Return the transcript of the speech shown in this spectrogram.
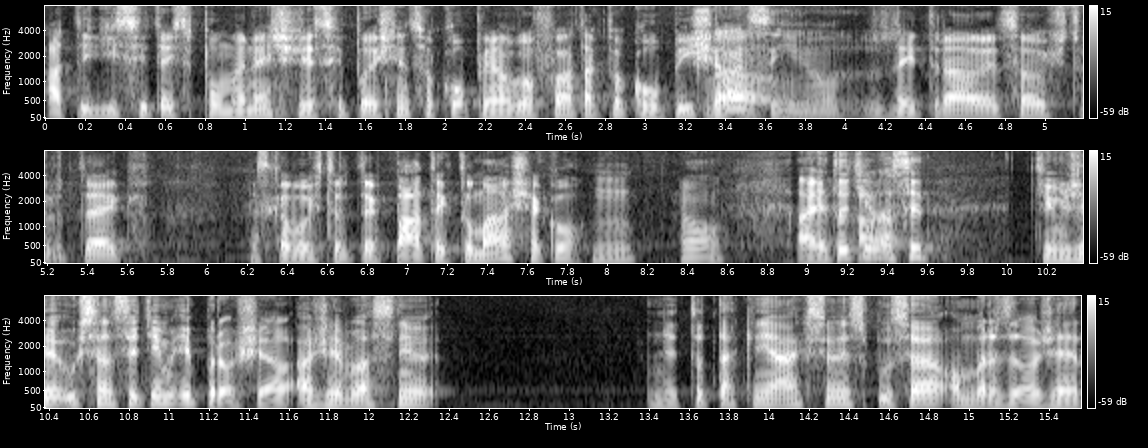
a ty, když si teď vzpomeneš, že si půjdeš něco koupit na golfa, tak to koupíš no, a jasný, no. zítra je celý čtvrtek, Dneska byl čtvrtek, pátek to máš jako. Hmm. No. A je to tím a... asi tím, že už jsem si tím i prošel a že vlastně mě to tak nějak svým způsobem omrzelo, že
